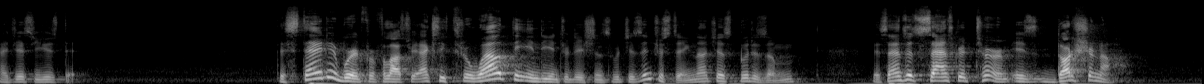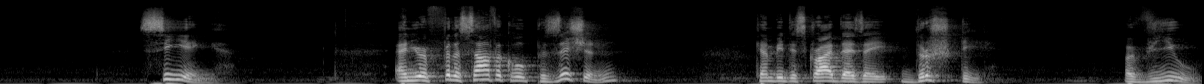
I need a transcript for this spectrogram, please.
I just used it. The standard word for philosophy, actually throughout the Indian traditions, which is interesting, not just Buddhism, the Sanskrit, Sanskrit term is darshana, seeing. And your philosophical position can be described as a drishti, a view.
